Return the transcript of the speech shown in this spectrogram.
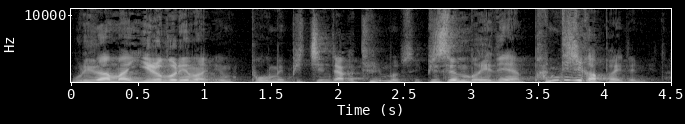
우리가 막 잃어버리면 복음의 빚진 자가 틀림없어요. 빚은 뭐 해야 되냐? 반드시 갚아야 됩니다.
